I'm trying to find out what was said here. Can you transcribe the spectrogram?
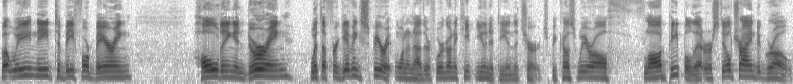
But we need to be forbearing, holding, enduring, with a forgiving spirit one another if we're going to keep unity in the church because we are all flawed people that are still trying to grow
